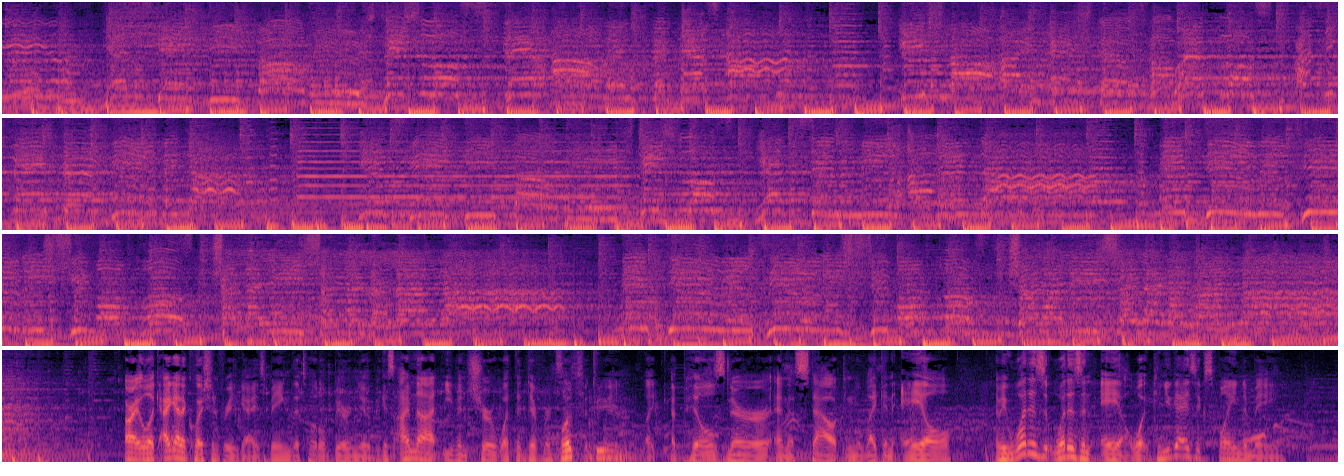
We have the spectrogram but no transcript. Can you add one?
All right, look, I got a question for you guys, being the total beer noob, because I'm not even sure what the difference What's is between beer? like a pilsner and a stout and like an ale. I mean, what is it? What is an ale? What can you guys explain to me?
